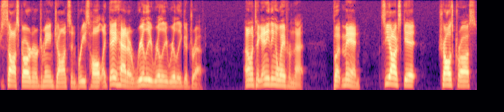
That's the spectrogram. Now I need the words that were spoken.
Sauce Gardner, Jermaine Johnson, Breece Hall. Like they had a really, really, really good draft. I don't want to take anything away from that. But man, Seahawks get Charles Cross,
